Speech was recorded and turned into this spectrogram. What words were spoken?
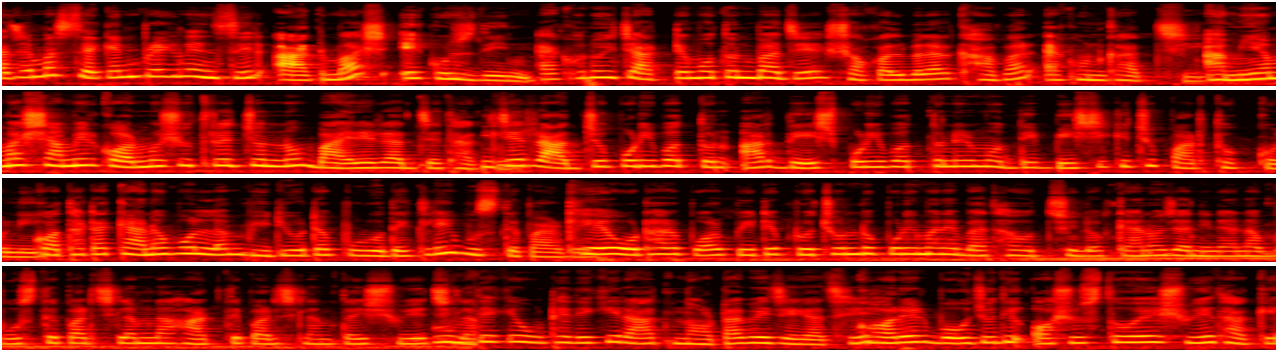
আজ আমার সেকেন্ড প্রেগনেন্সির আট মাস একুশ দিন। এখন ওই চারটে মতন বাজে, সকালবেলার খাবার এখন খাচ্ছি। আমি আমার স্বামীর কর্মসূত্রের জন্য বাইরের রাজ্যে থাকি। নিজের রাজ্য পরিবর্তন আর দেশ পরিবর্তনের মধ্যে বেশি কিছু পার্থক্য নেই। কথাটা কেন বললাম ভিডিওটা পুরো দেখলেই বুঝতে পারবে। খেয়ে ওঠার পর পেটে প্রচণ্ড পরিমাণে ব্যথা হচ্ছিল। কেন জানি না না বসতে পারছিলাম, না হাঁটতে পারছিলাম, তাই শুয়েছিলাম। থেকে উঠে দেখি রাত নটা বেজে গেছে। ঘরের বউ যদি অসুস্থ হয়ে শুয়ে থাকে,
